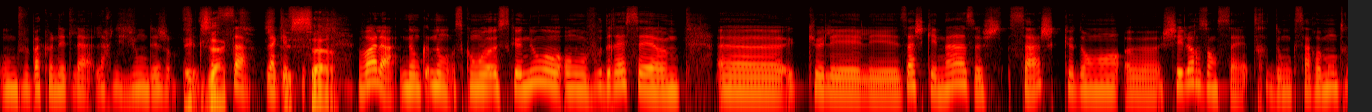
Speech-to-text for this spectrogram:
on ne veut pas connaître la, la religion des gens. C'est Exact. ça la C'était question. ça. Voilà. Donc non, ce, qu'on, ce que nous on voudrait, c'est euh, euh, que les, les Ashkénazes ch- sachent que dans chez leurs ancêtres, donc ça remonte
